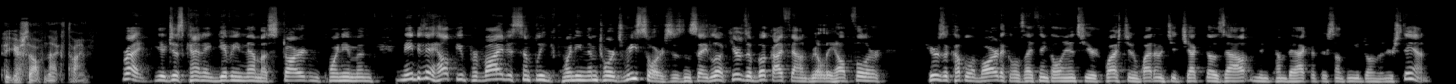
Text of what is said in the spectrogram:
it yourself next time. Right. You're just kind of giving them a start and pointing them. Maybe the help you provide is simply pointing them towards resources and say, look, here's a book I found really helpful, or here's a couple of articles I think will answer your question. Why don't you check those out and then come back if there's something you don't understand?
